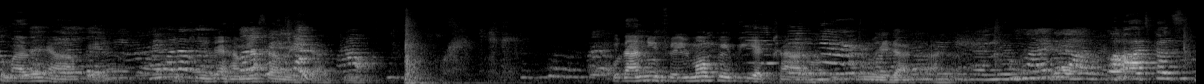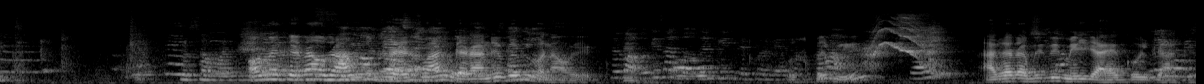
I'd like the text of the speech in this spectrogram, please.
तुम्हारे यहाँ पे चीज़ें हमेशा मिल जाती हैं। पुरानी फ़िल्मों पे भी अच्छा मिल जाता है आजकल कुछ समझ नहीं और मैं कह रहा हूँ राम कुछ रहस्यवान घराने पे भी बनाओ एक। उस पे भी अगर अभी भी मिल जाए कोई जाके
